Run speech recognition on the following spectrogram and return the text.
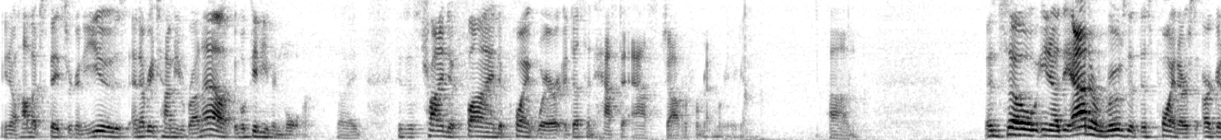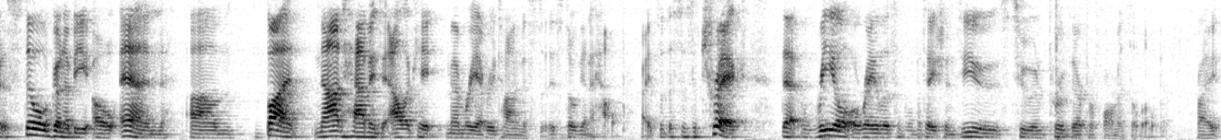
you know, how much space you're going to use. And every time you run out, it will get even more, right? Because it's trying to find a point where it doesn't have to ask Java for memory again. Um, and so, you know, the and removes at this point are, are gonna, still going to be on, um, but not having to allocate memory every time is, is still going to help, right? So this is a trick that real array list implementations use to improve their performance a little bit, right?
